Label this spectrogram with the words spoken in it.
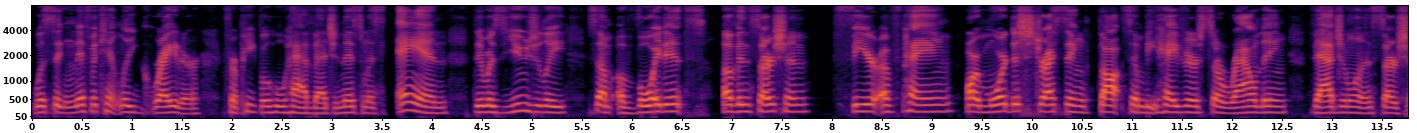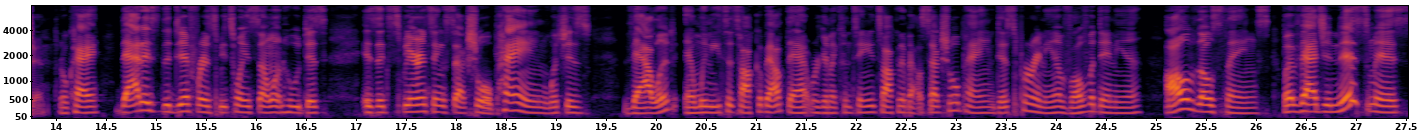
was significantly greater for people who have vaginismus and there was usually some avoidance of insertion, fear of pain, or more distressing thoughts and behaviors surrounding vaginal insertion. Okay. That is the difference between someone who just is experiencing sexual pain, which is valid, and we need to talk about that. We're going to continue talking about sexual pain, dyspareunia, vulvodynia, all of those things. But vaginismus,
